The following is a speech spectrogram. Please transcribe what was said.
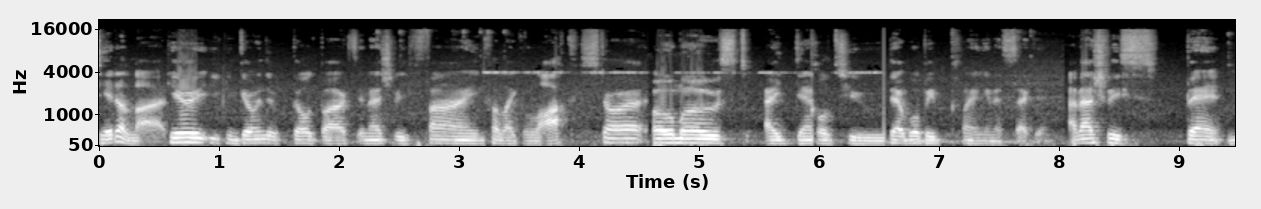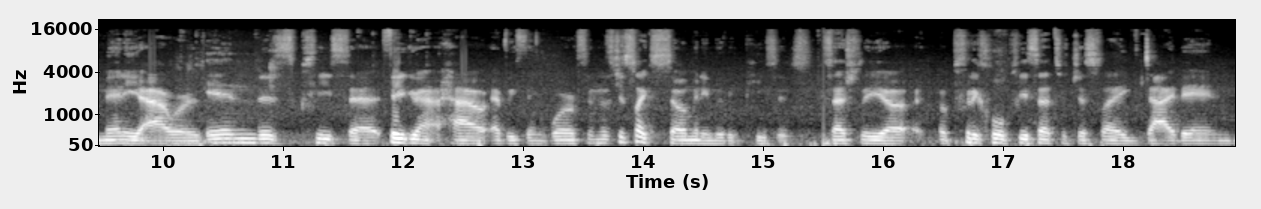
did a lot. Here you can go into BuildBox and actually find for like Lock Star almost identical to that we'll be playing in a second. I've actually spent many hours in this preset figuring out how everything works and there's just like so many moving pieces. It's actually a, a pretty cool preset to just like dive in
